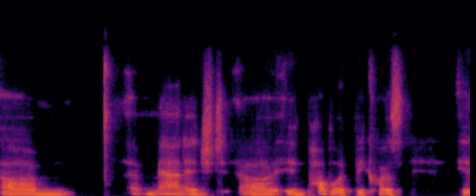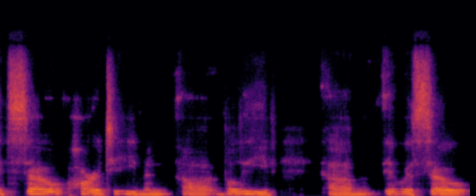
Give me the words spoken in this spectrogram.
um, managed uh, in public because it's so hard to even uh, believe. Um, it was so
